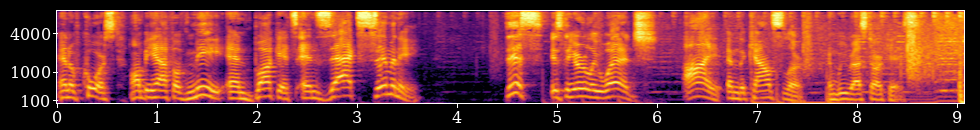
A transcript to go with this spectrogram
And of course, on behalf of me and Buckets and Zack Cimini, this is the early wedge. I am the counselor, and we rest our case.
